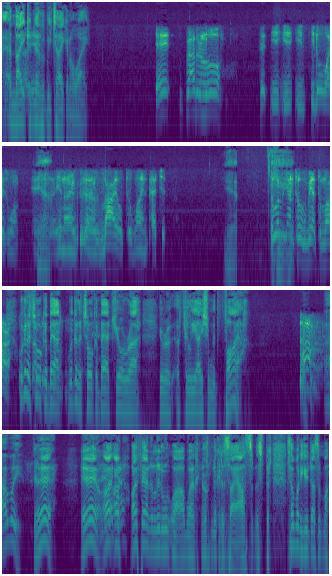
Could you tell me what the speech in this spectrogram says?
And they So, can yeah. never be taken away. Yeah, brother-in-law that you, you, you, you'd always want. And, Yeah. uh, you know, uh, Vale to Wayne Patchett. Yeah. So what are we going to talk about tomorrow? We're going to talk subject about we're going to talk about your uh, your affiliation with Fire. Are we? Yeah. Yeah, I, I, I found a little. Well, I won't- I'm not going to say arsonist, but somebody who doesn't mind.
